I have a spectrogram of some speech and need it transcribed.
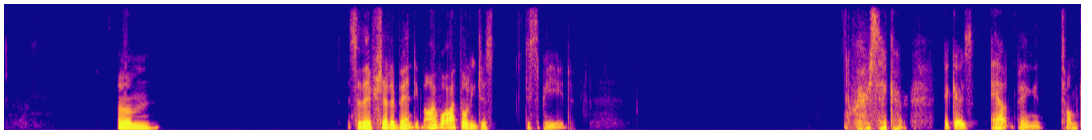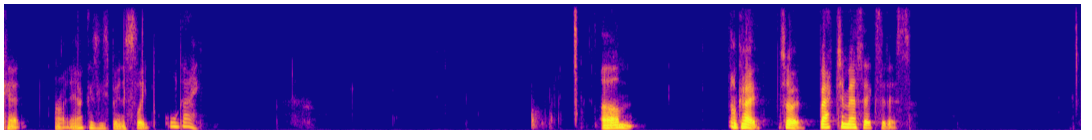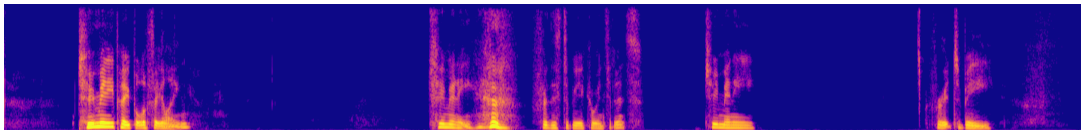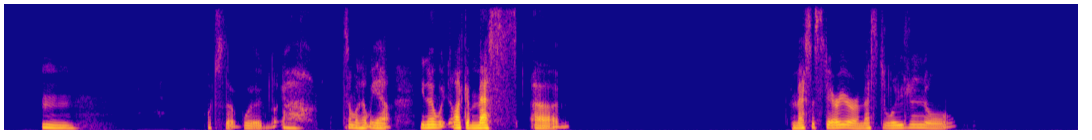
Um, so they've shadow banned him. I, I thought he just disappeared. Where is Echo? Echo's out being a tomcat right now because he's been asleep all day. Um, okay, so back to mass exodus. Too many people are feeling too many for this to be a coincidence. Too many for it to be. Hmm, what's that word? Oh, someone help me out. You know, like a mass, uh, a mass hysteria or a mass delusion or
